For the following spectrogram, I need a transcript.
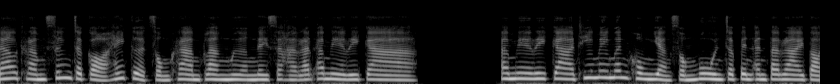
นัลด์ทรัมป์ซึ่งจะก่อให้เกิดสงครามกลางเมืองในสหรัฐอเมริกา อเมริกาที่ไม่มั่นคงอย่างสมบูรณ์จะเป็นอันตรายต่อ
